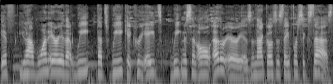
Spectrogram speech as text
if you have one area that weak that's weak it creates weakness in all other areas and that goes the same for success.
